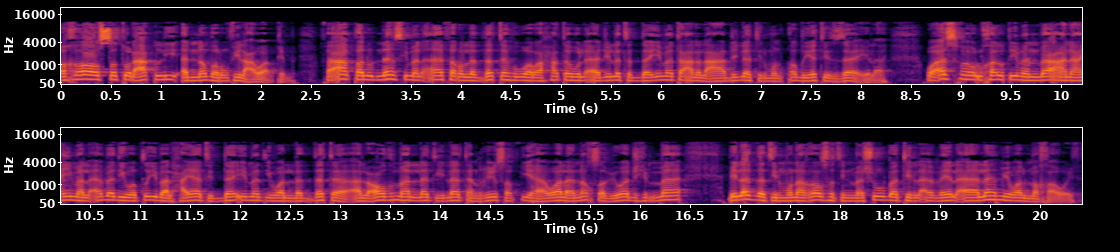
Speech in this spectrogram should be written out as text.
وخاصة العقل النظر في العواقب. فعقل الناس من آثر لذته وراحته الآجلة الدائمة على العاجلة المنقضية الزائلة. وأسفه الخلق من باع نعيم الأبد وطيب الحياة الدائمة واللذة العظمى التي لا تنغيص فيها ولا نقص بوجه ما بلذة منغصة مشوبة الآلام والمخاوف.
